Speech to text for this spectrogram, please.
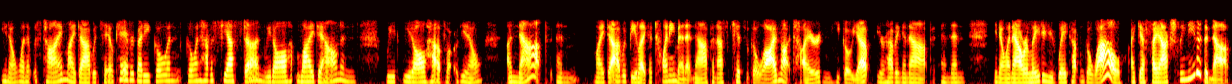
you know when it was time my dad would say okay everybody go and go and have a siesta and we'd all lie down and we'd we'd all have you know a nap. And my dad would be like a 20 minute nap and us kids would go well i'm not tired. And he'd go yep you're having a nap. And then you know an hour later you'd wake up and go wow i guess i actually needed a nap.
